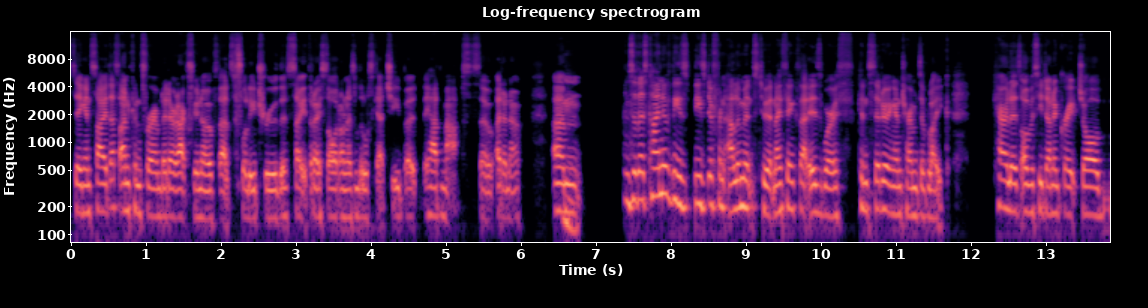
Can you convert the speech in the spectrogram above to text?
staying inside. That's unconfirmed. I don't actually know if that's fully true. The site that I saw it on is a little sketchy, but they had maps, so I don't know. Um, Mm. And so there's kind of these these different elements to it, and I think that is worth considering in terms of like Kerala's obviously done a great job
